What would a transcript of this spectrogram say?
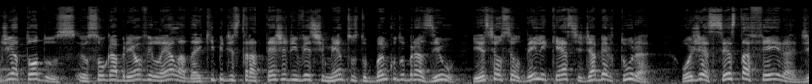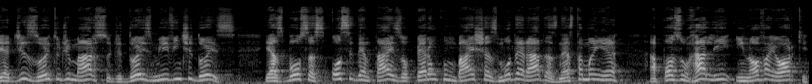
dia a todos. Eu sou Gabriel Vilela, da equipe de estratégia de investimentos do Banco do Brasil, e este é o seu Daily Cast de abertura. Hoje é sexta-feira, dia 18 de março de 2022, e as bolsas ocidentais operam com baixas moderadas nesta manhã, após o rally em Nova York,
